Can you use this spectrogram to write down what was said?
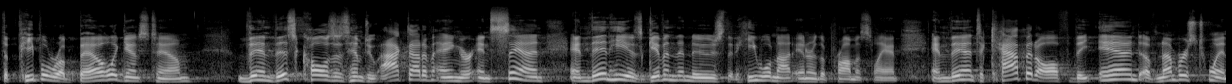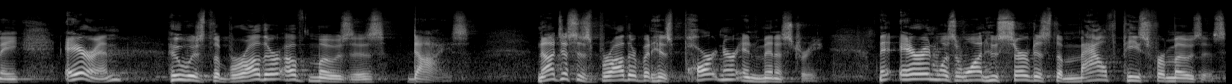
the people rebel against him. Then this causes him to act out of anger and sin, and then he is given the news that he will not enter the promised land. And then to cap it off, the end of Numbers 20, Aaron, who was the brother of Moses, dies. Not just his brother, but his partner in ministry. Aaron was the one who served as the mouthpiece for Moses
